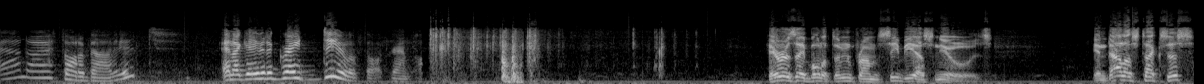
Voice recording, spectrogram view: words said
And I thought about it. And I gave it a great deal of thought, Grandpa. Here is a bulletin from CBS News. In Dallas, Texas,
